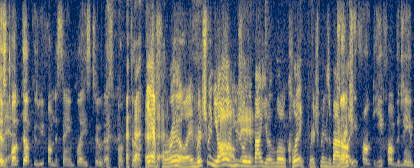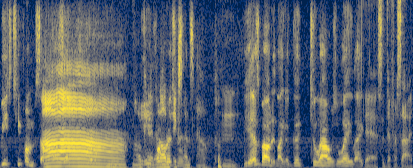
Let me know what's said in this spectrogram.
It's Yeah. fucked up because we from the same place too. That's fucked up. Yeah, for real. And Richmond, y'all Oh, are usually man. about your little clique. Richmond's about no, Richmond. he from he from Virginia Beach. He from something. Ah, He okay, that from all makes sense now. Mm, yeah, it's about it like a good two hours away. Like, yeah, it's a different side.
